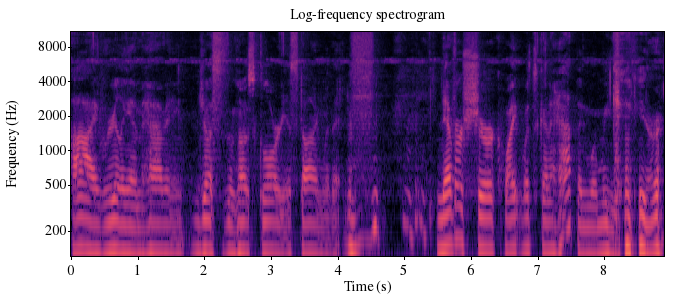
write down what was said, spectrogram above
I really am having just the most glorious time with it. Never sure quite what's going to happen when we get here.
